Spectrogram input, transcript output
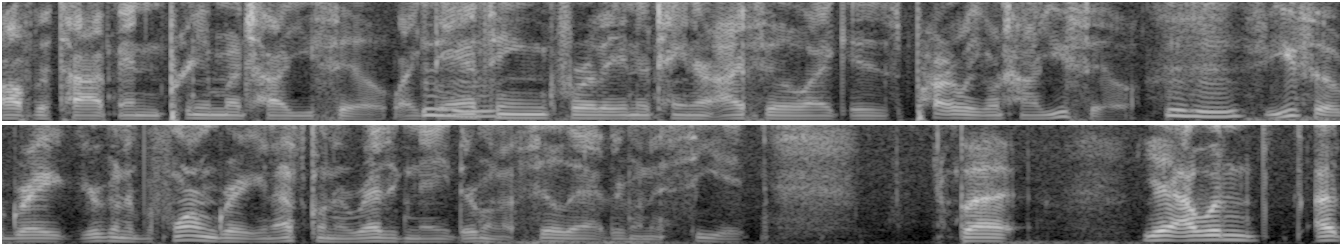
off the top and pretty much how you feel. Like Mhm. dancing for the entertainer, I feel like is partly on how you feel. Mm-hmm. If you feel great, you're going to perform great, and that's going to resonate. They're going to feel that. They're going to see it. But yeah, I wouldn't. I,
